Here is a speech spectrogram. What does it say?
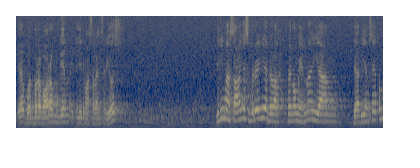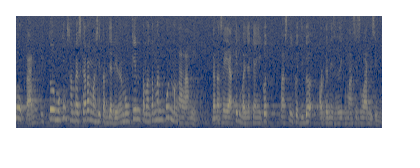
Ya, buat beberapa orang mungkin itu jadi masalah yang serius. Jadi masalahnya sebenarnya ini adalah fenomena yang dari yang saya temukan itu mungkin sampai sekarang masih terjadi dan mungkin teman-teman pun mengalami karena saya yakin banyak yang ikut pasti ikut juga organisasi kemahasiswaan di sini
